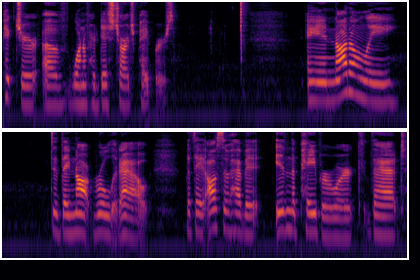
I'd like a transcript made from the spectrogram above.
picture of one of her discharge papers. And not only did they not rule it out, but they also have it in the paperwork that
